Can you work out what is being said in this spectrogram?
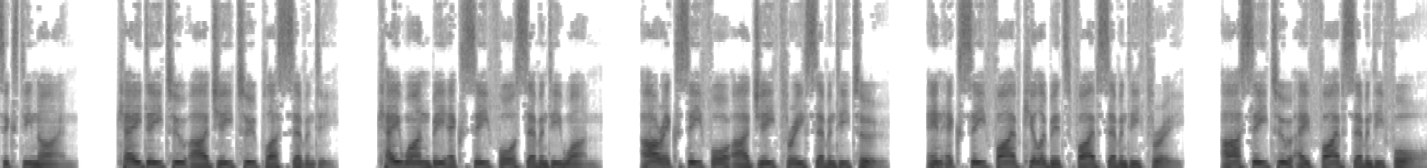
69. KD2 RG2 plus 70. K1 BXC 471. RXC4 RG372. NXC 5 kilobits 573. RC2 A574.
